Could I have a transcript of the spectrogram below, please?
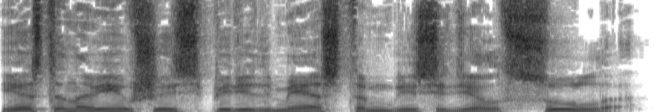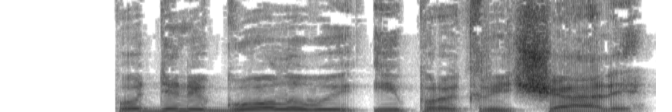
и, остановившись перед местом, где сидел Сула, подняли головы и прокричали,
